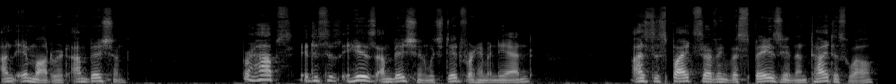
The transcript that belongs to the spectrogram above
and immoderate ambition. Perhaps it is his ambition which did for him in the end, as despite serving Vespasian and Titus well,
